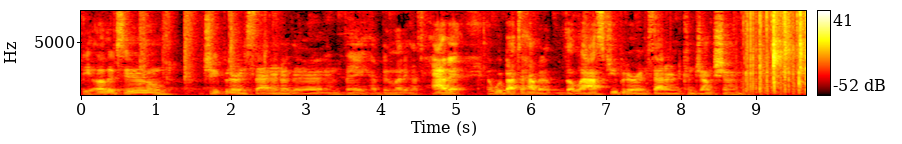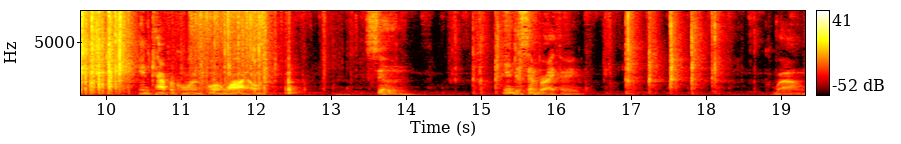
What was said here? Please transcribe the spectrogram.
the other two, Jupiter and Saturn are there, and they have been letting us have it. And we're about to have a, the last Jupiter and Saturn conjunction in Capricorn for a while. Soon. In December, I think. Wow.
